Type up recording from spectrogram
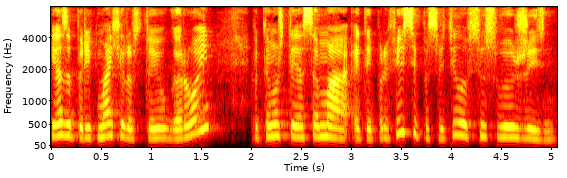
я за парикмахеров стою горой, потому что я сама этой профессии посвятила всю свою жизнь.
